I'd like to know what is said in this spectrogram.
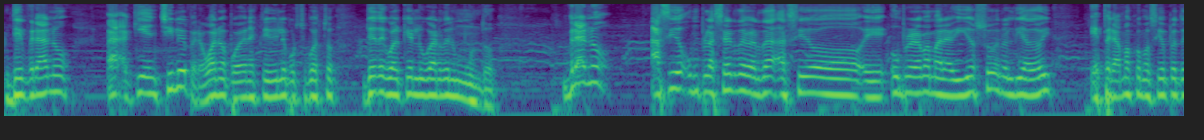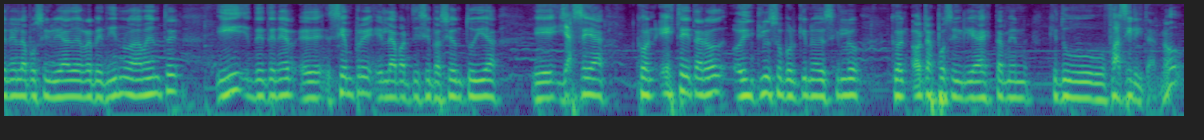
de Verano aquí en Chile, pero bueno, pueden escribirle, por supuesto, desde cualquier lugar del mundo. Verano ha sido un placer, de verdad. Ha sido eh, un programa maravilloso en el día de hoy. Esperamos, como siempre, tener la posibilidad de repetir nuevamente y de tener eh, siempre la participación tuya, eh, ya sea con este tarot o incluso, por qué no decirlo, con otras posibilidades también que tú facilitas, ¿no?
